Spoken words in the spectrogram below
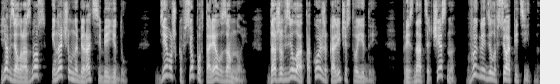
Я взял разнос и начал набирать себе еду. Девушка все повторяла за мной. Даже взяла такое же количество еды. Признаться честно, выглядело все аппетитно.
